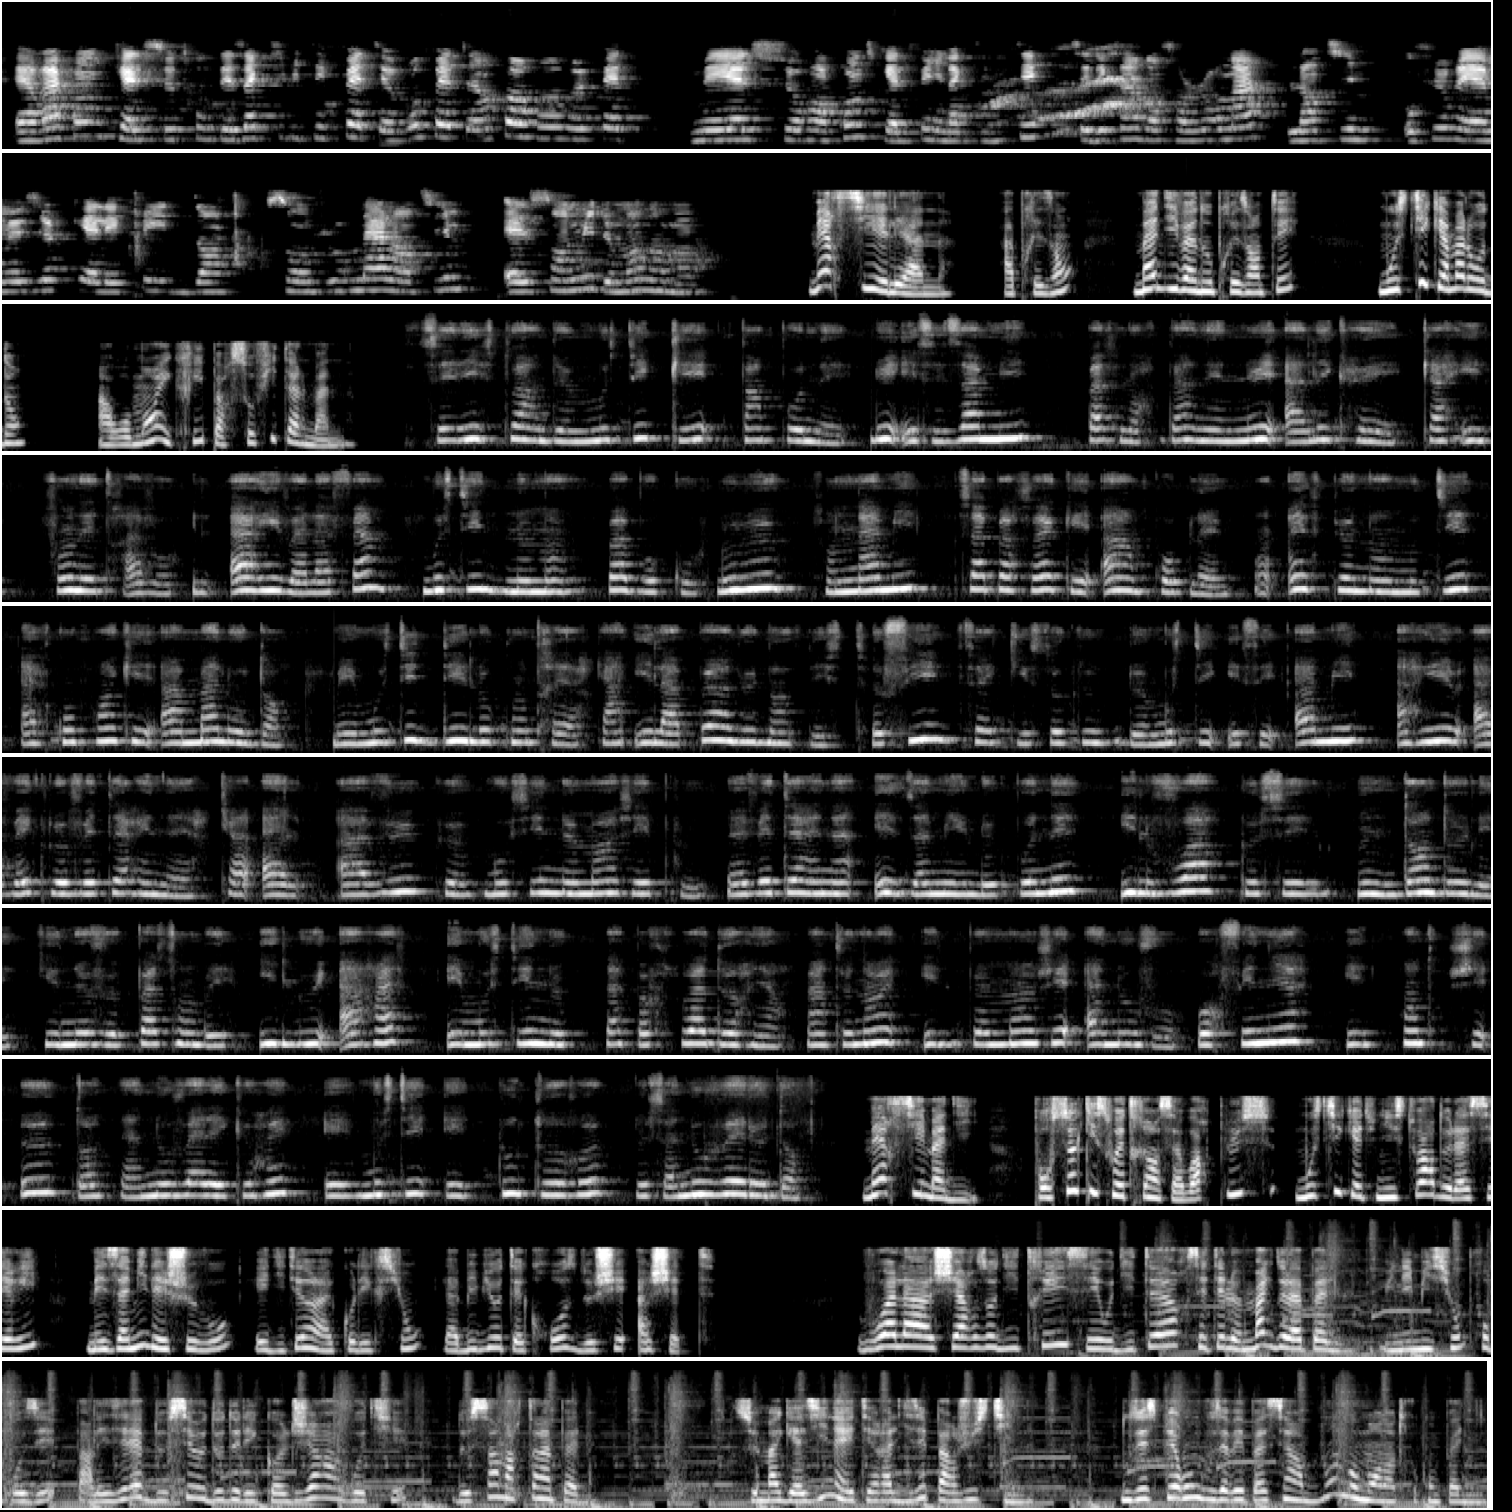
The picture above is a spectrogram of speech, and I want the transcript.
Elle raconte qu'elle se trouve des activités faites et refaites et encore refaites, mais elle se rend compte qu'elle fait une activité, c'est d'écrire dans son journal l'intime. Au fur et à mesure qu'elle écrit dans son journal intime, elle s'ennuie de moins en moins. Merci Eliane. À présent, Maddy va nous présenter Moustique à mal aux dents, un roman écrit par Sophie Talman. C'est l'histoire de Moustique qui est un poney. Lui et ses amis passent leur dernière nuit à l'écueil car ils font des travaux. Ils arrivent à la ferme, Moustique ne mange pas beaucoup. Loulou, son ami, s'aperçoit qu'il a un problème. En espionnant Moustique, elle comprend qu'il a mal aux dents. Mais Moustique dit le contraire, car il a peur du dentiste. Sophie, celle qui s'occupe de Moustique et ses amis, arrive avec le vétérinaire, car elle a vu que Moustique ne mangeait plus. Le vétérinaire examine le poney. Il voit que c'est une dent de lait qui ne veut pas tomber. Il lui arrache et Moustique ne s'aperçoit de rien. Maintenant, il peut manger à nouveau. Pour finir, ils rentrent chez eux dans la nouvelle écurie et Moustique est tout heureux de sa nouvelle dent. Merci Maddy. Pour ceux qui souhaiteraient en savoir plus, Moustique est une histoire de la série Mes amis les chevaux, éditée dans la collection La Bibliothèque Rose de chez Hachette. Voilà, chères auditrices et auditeurs, c'était le Mac de la Palue, une émission proposée par les élèves de CE2 de l'école Gérard Gauthier de Saint-Martin-la-Palue. Ce magazine a été réalisé par Justine. Nous espérons que vous avez passé un bon moment en notre compagnie.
